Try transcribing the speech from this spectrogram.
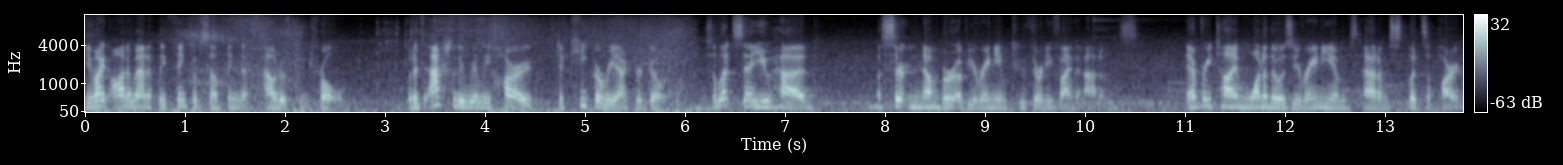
you might automatically think of something that's out of control. But it's actually really hard to keep a reactor going. So let's say you had a certain number of uranium-235 atoms. Every time one of those uranium atoms splits apart,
